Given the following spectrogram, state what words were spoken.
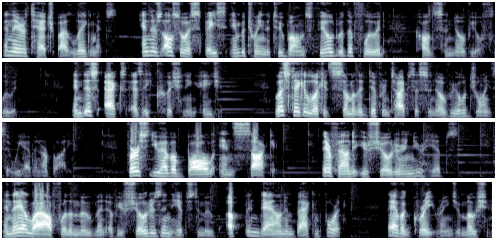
and they are attached by ligaments. And there's also a space in between the two bones filled with a fluid called synovial fluid. And this acts as a cushioning agent. Let's take a look at some of the different types of synovial joints that we have in our body. First, you have a ball and socket. They're found at your shoulder and your hips, and they allow for the movement of your shoulders and hips to move up and down and back and forth. They have a great range of motion.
